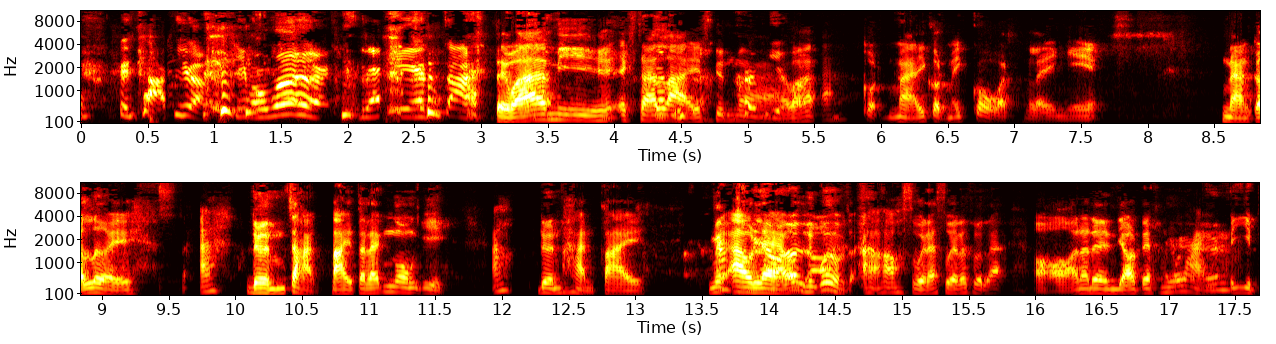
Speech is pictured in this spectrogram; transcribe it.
เออได้เป็นฉากที่แบบ game over และ end จ้ะแต่ว่ามีเอ็กซ์ตร้าไลฟ์ขึ้นมาก็มีว่าอะกดไหมกดไม่กดอะไรอย่างเงี้ยนางก็เลยอะเดินจากไปตอนแรกงงอีกอ้าวเดินผ่านไปไม่เอาแล้วนึกว่าแบบอ้าวสวยแล้วสวยแล้วสวยแล้วอ๋อน่าเดินย้อนไปข้างหลังไปหยิบ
